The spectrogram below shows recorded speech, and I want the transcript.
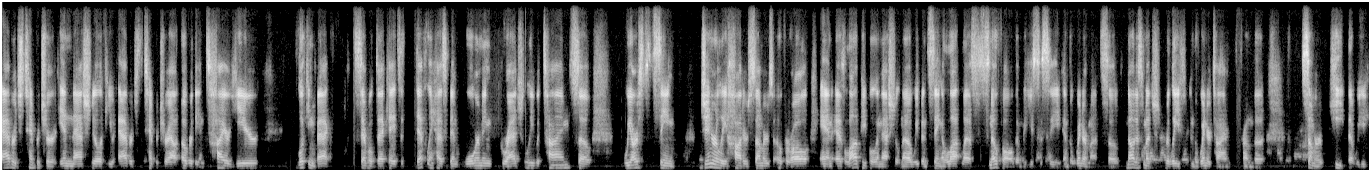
average temperature in Nashville, if you average the temperature out over the entire year, looking back several decades, it definitely has been warming gradually with time. So we are seeing generally hotter summers overall. And as a lot of people in Nashville know, we've been seeing a lot less snowfall than we used to see in the winter months. So not as much relief in the wintertime from the summer heat that we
